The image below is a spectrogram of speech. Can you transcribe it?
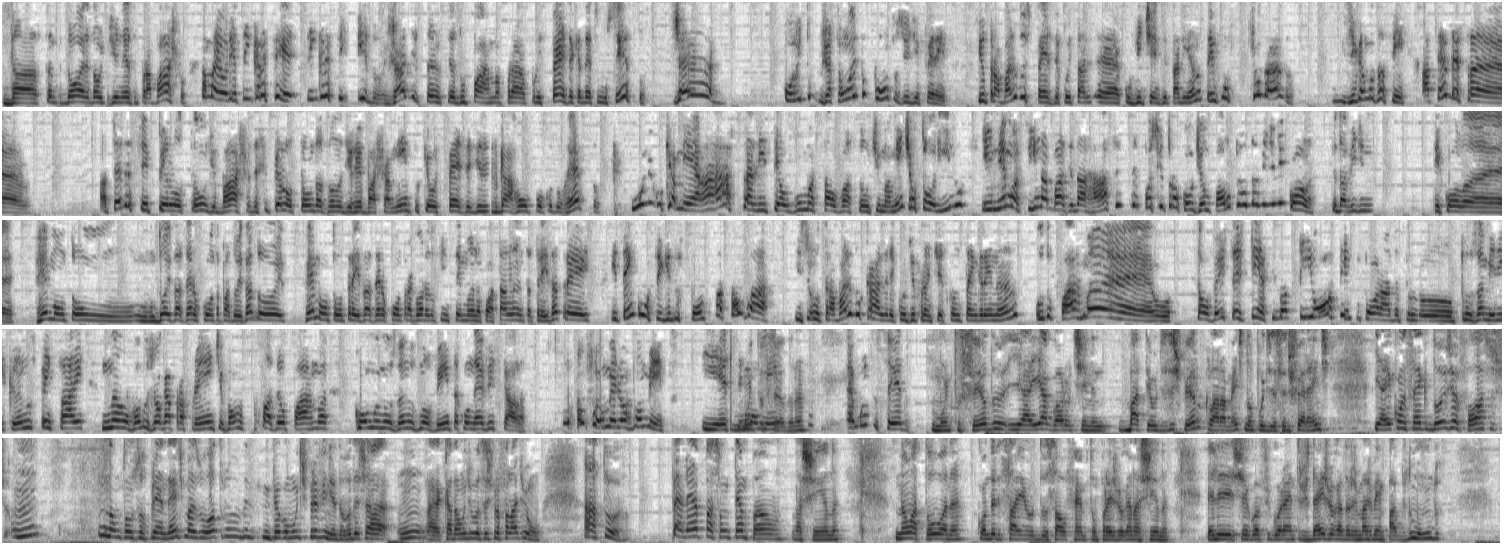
da Sampdoria, da Udinese para baixo, a maioria tem, crescer, tem crescido. Já a distância do Parma para o Spezia, que é 16, já, é oito, já são oito pontos de diferença. E o trabalho do Spezia com, é, com o Vincenzo italiano tem funcionado. Digamos assim, até dessa até desse pelotão de baixo, desse pelotão da zona de rebaixamento, que o Spezia desgarrou um pouco do resto, o único que ameaça ali ter alguma salvação ultimamente é o Torino, e mesmo assim na base da raça, depois que trocou o Gianpaolo pelo David Nicola. Que o David Nicola é, remontou um, um 2 a 0 contra para 2 a 2 remontou um 3 a 0 contra agora no fim de semana com a Atalanta 3 a 3 e tem conseguido os pontos para salvar. E se o trabalho do Cagliari com o Di Francesco não está engrenando, o do Parma é, o, talvez seja, tenha sido a pior temporada para os americanos pensarem, não, vamos jogar para frente, vamos fazer o Parma como nos anos 90 com Neve Scala. Não foi o melhor momento. E esse muito momento cedo, né? É muito cedo. Muito cedo, e aí agora o time bateu o desespero, claramente, não podia ser diferente. E aí consegue dois reforços, um não tão surpreendente, mas o outro me pegou muito desprevenido. Eu vou deixar um, é, cada um de vocês para falar de um. Arthur, Pelé passou um tempão na China, não à toa, né? Quando ele saiu do Southampton para ir jogar na China, ele chegou a figurar entre os 10 jogadores mais bem pagos do mundo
